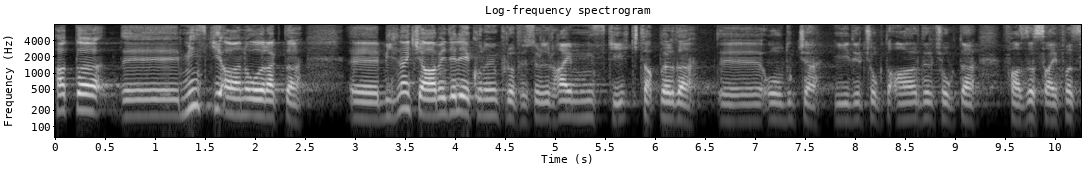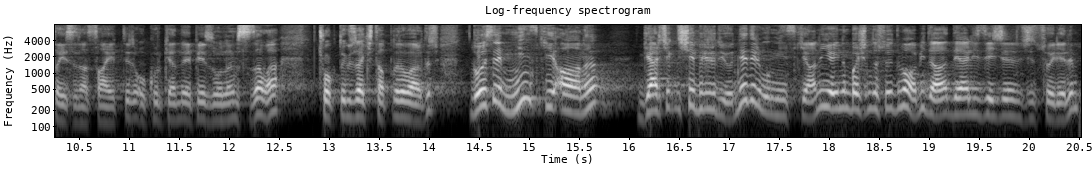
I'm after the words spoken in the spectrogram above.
Hatta e, Minsky anı olarak da e, bilinen ki ABD'li ekonomi profesörüdür Haim Minsky. Kitapları da e, oldukça iyidir, çok da ağırdır, çok da fazla sayfa sayısına sahiptir. Okurken de epey zorlanırsınız ama çok da güzel kitapları vardır. Dolayısıyla Minsky anı gerçekleşebilir diyor. Nedir bu Minsky anı? Yayının başında söyledim ama bir daha değerli izleyicilerimiz için söyleyelim.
